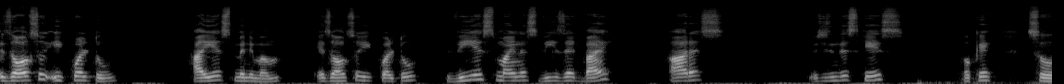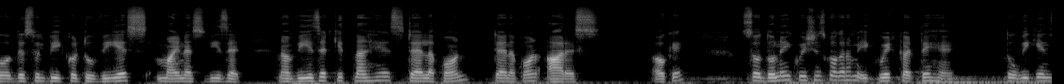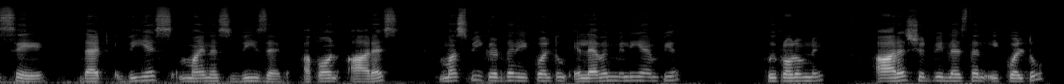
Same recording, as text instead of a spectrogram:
is also equal to IS minimum is also equal to Vs minus Vz by Rs which is in this case okay so this will be equal to Vs minus Vz now Vz कितना है स्टेल upon 10 upon Rs okay so दोनों equations को अगर हम equate करते हैं तो we can say that Vs minus Vz upon Rs must be greater than equal to 11 milli ampere कोई प्रॉब्लम नहीं R S should be less than equal to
